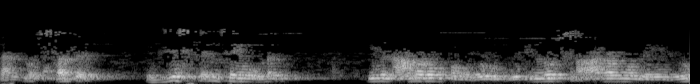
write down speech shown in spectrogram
దాంట్లో సత్ ఎగ్జిస్టెన్స్ ఏమి ఉండదు. ఇవి నామరూపములు. వీటిల్లో సారము లేదు.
